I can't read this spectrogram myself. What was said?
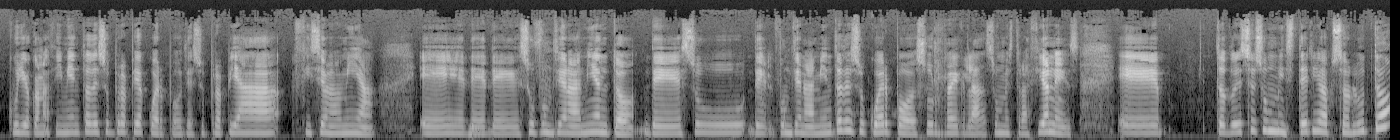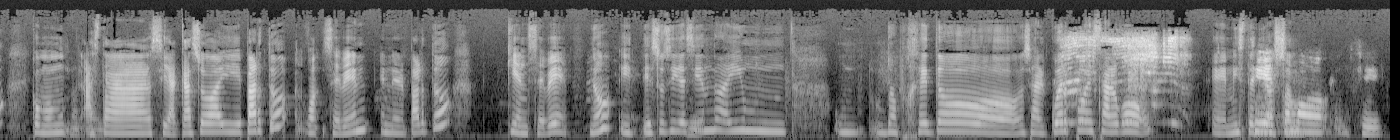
cuyo conocimiento de su propio cuerpo, de su propia fisionomía, eh, de, de su funcionamiento, de su, del funcionamiento de su cuerpo, sus reglas, sus menstruaciones, eh, todo eso es un misterio absoluto, como hasta si acaso hay parto, se ven en el parto quien se ve, ¿no? Y eso sigue siendo ahí un, un, un objeto, o sea, el cuerpo es algo eh, Sí, es misterioso. como, sí,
